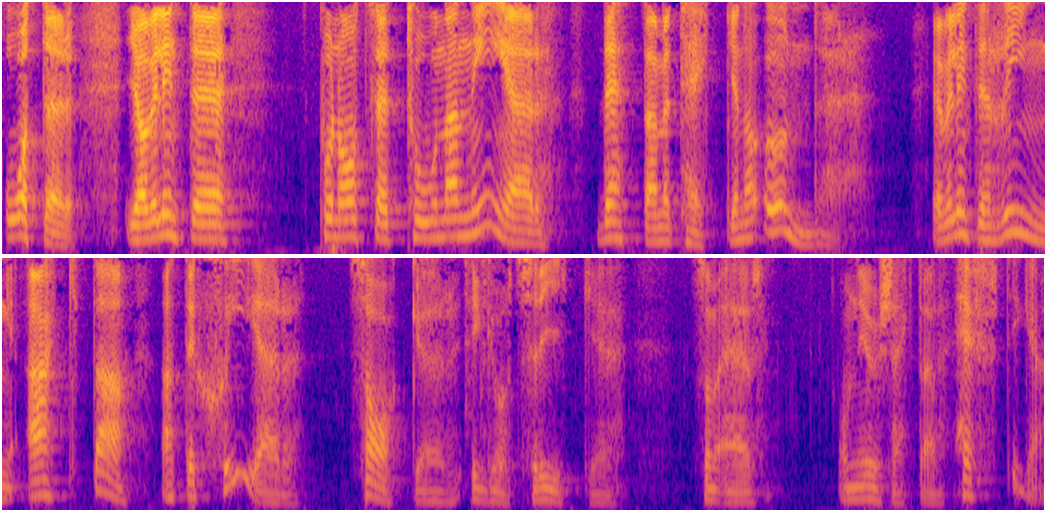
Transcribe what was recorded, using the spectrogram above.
Åter, jag vill inte på något sätt tona ner detta med tecken och under. Jag vill inte ringakta att det sker saker i Guds rike som är, om ni ursäktar, häftiga.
